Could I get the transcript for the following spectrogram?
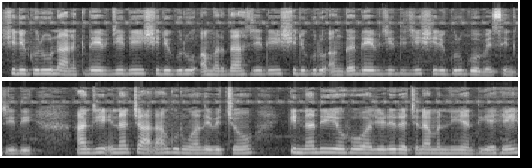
ਸ਼੍ਰੀ ਗੁਰੂ ਨਾਨਕ ਦੇਵ ਜੀ ਦੀ, ਸ਼੍ਰੀ ਗੁਰੂ ਅਮਰਦਾਸ ਜੀ ਦੀ, ਸ਼੍ਰੀ ਗੁਰੂ ਅੰਗਦ ਦੇਵ ਜੀ ਦੀ ਜੀ, ਸ਼੍ਰੀ ਗੁਰੂ ਗੋਬਿੰਦ ਸਿੰਘ ਜੀ ਦੀ। ਹਾਂਜੀ, ਇਹਨਾਂ ਚਾਰਾਂ ਗੁਰੂਆਂ ਦੇ ਵਿੱਚੋਂ ਕਿੰਨਾਂ ਦੀ ਉਹ ਆ ਜਿਹੜੀ ਰਚਨਾ ਮੰਨੀ ਜਾਂਦੀ ਹੈ ਇਹ?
